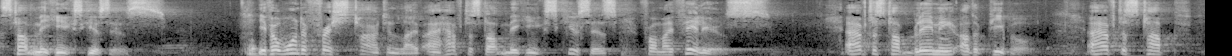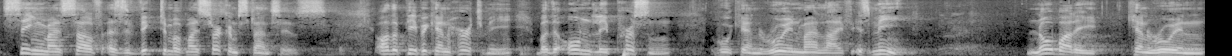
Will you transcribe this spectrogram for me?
Stop making excuses. If I want a fresh start in life, I have to stop making excuses for my failures. I have to stop blaming other people. I have to stop seeing myself as a victim of my circumstances. Other people can hurt me, but the only person who can ruin my life is me. Nobody can ruin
